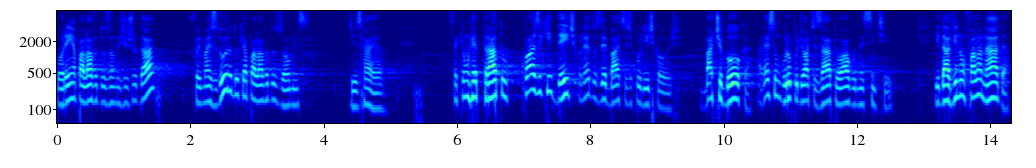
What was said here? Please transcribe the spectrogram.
Porém, a palavra dos homens de Judá foi mais dura do que a palavra dos homens de Israel. Isso aqui é um retrato quase que idêntico né, dos debates de política hoje. bate-boca, parece um grupo de WhatsApp ou algo nesse sentido. E Davi não fala nada.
